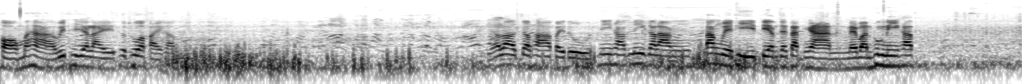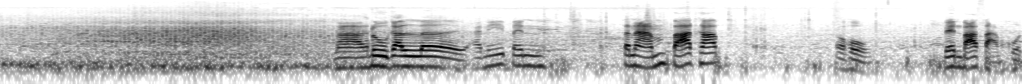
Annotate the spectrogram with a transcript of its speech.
ของมหาวิทยาลัยทั่ว ๆ ไปครับ เดี๋ยวเราจะพาไปดูนี่ครับ นี่กำลังตั้งเวทีเตรียมจะจัดงานในวันพรุ่งนี้ครับ มาดูกันเลย อันนี้เป็นสนามบาสครับ โอ้โห เล่นบาสสามคน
